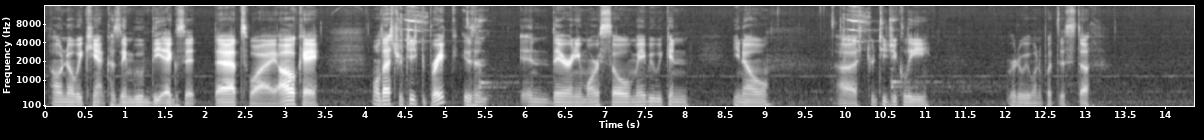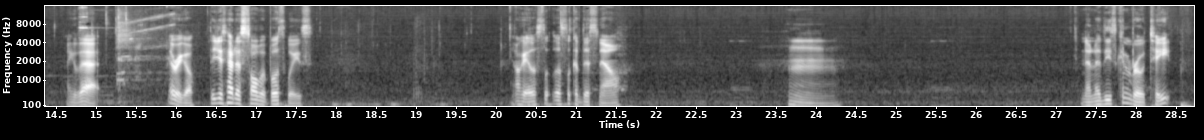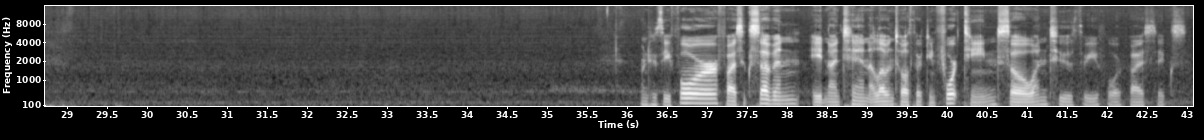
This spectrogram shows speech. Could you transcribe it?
Oh no, we can't, cause they moved the exit. That's why. Okay. Well, that strategic break isn't in there anymore, so maybe we can, you know... Uh, strategically... Where do we want to put this stuff? Like that. There we go. They just had to solve it both ways. Okay, let's let's look at this now. Hmm... None of these can rotate. One, two, three, four, five, six, seven, eight, nine, ten, eleven, twelve, thirteen, fourteen. So, one, two, three, four, five, six.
